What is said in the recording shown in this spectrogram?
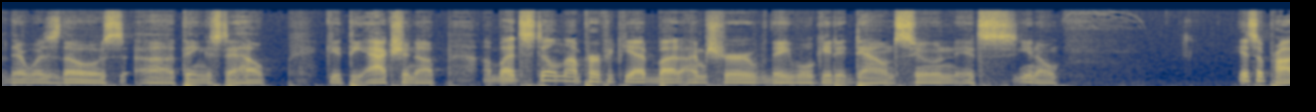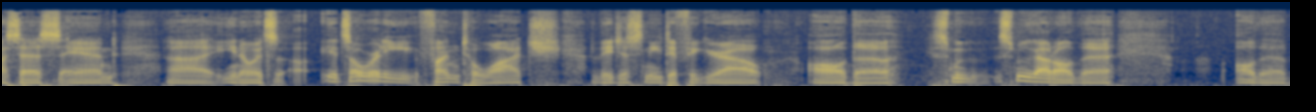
there was those uh, things to help get the action up uh, but still not perfect yet but I'm sure they will get it down soon. It's you know it's a process and uh, you know it's it's already fun to watch they just need to figure out all the smooth smooth out all the all the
